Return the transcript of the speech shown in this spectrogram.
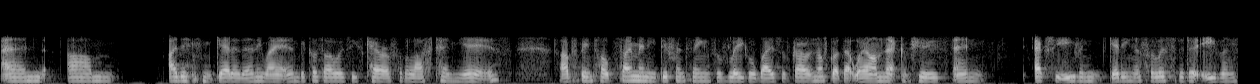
and um, I didn't get it anyway. And because I was his carer for the last 10 years, I've been told so many different things of legal ways of going, I've got that way. I'm that confused, and actually, even getting a solicitor to even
